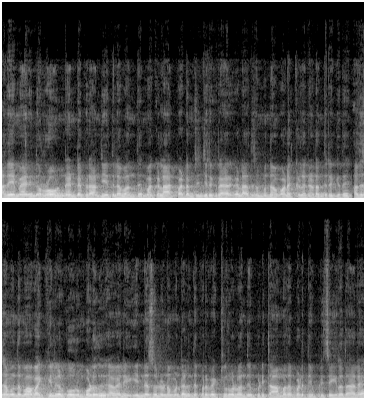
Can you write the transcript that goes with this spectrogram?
அதே மாதிரி இந்த ரோன் என்ற பிராந்தியத்தில் வந்து மக்கள் ஆர்ப்பாட்டம் செஞ்சிருக்கிறார்கள். அது சம்பந்தமாக வழக்குகள் நடந்திருக்குது. அது சம்பந்தமாக வக்கீல்கள் கூறும் பொழுது அவை என்ன சொல்லணும் என்றால் இந்த பிரபெக்சூர்கள் வந்து இப்படி தாமதப்படுத்தி இப்படி செய்கிறதால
